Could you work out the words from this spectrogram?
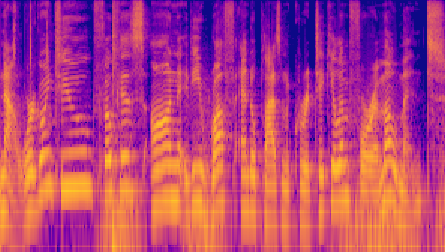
Now, we're going to focus on the rough endoplasmic reticulum for a moment.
